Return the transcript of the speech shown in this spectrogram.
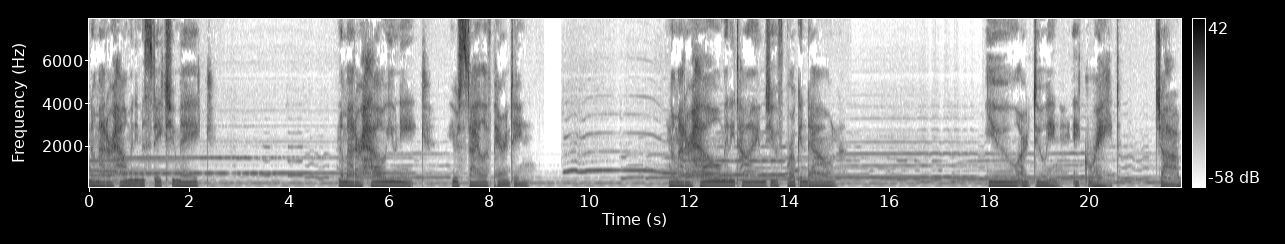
No matter how many mistakes you make, no matter how unique your style of parenting, no matter how many times you've broken down, you are doing a great job.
